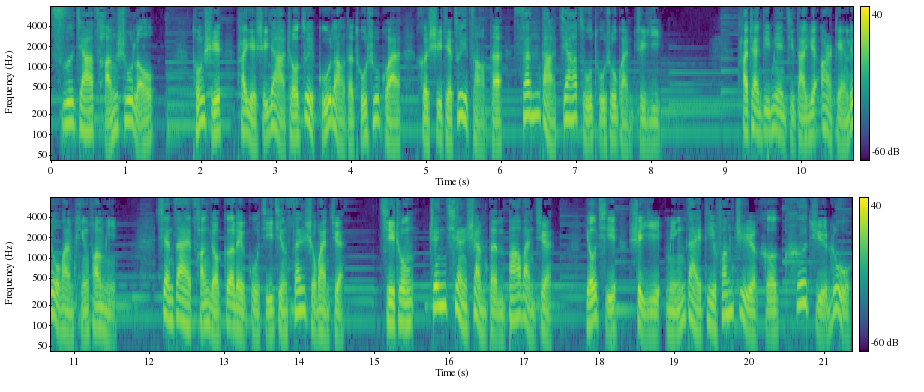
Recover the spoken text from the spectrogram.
私家藏书楼，同时它也是亚洲最古老的图书馆和世界最早的三大家族图书馆之一。它占地面积大约二点六万平方米，现在藏有各类古籍近三十万卷，其中真嵌善本八万卷，尤其是以明代地方志和科举录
